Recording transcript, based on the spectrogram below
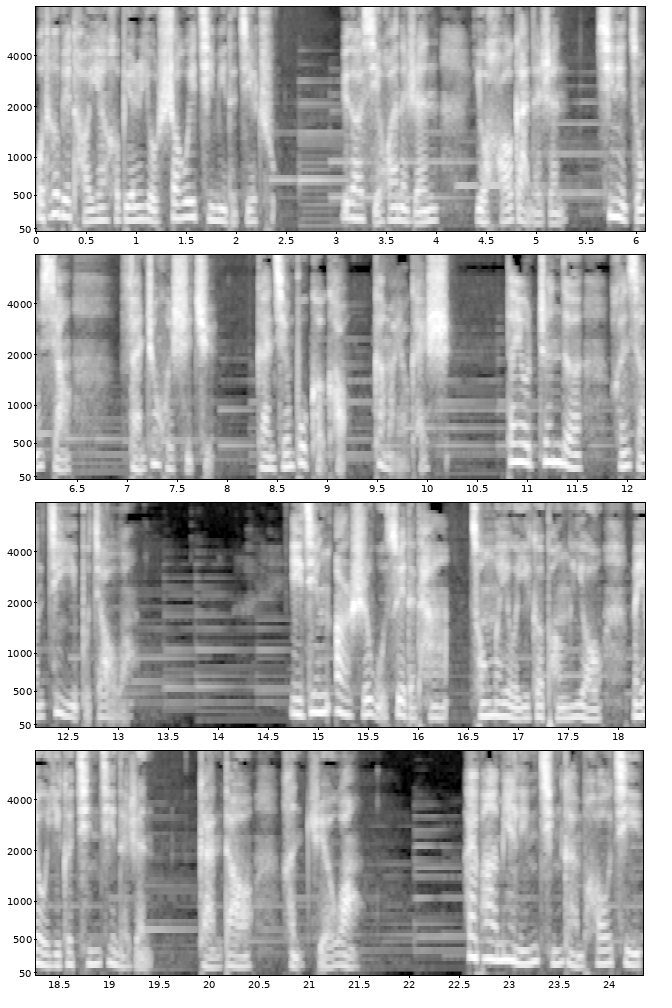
我特别讨厌和别人有稍微亲密的接触，遇到喜欢的人、有好感的人，心里总想，反正会失去，感情不可靠，干嘛要开始？但又真的很想进一步交往。已经二十五岁的他，从没有一个朋友，没有一个亲近的人。感到很绝望，害怕面临情感抛弃，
